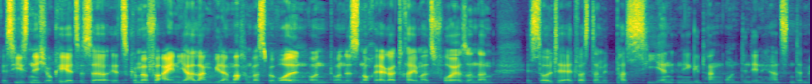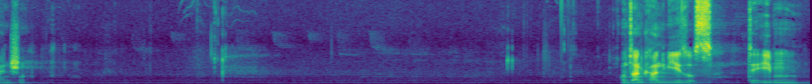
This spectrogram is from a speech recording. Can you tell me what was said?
Es hieß nicht, okay, jetzt, er, jetzt, können wir für ein Jahr lang wieder machen, was wir wollen und, und es noch Ärger treiben als vorher, sondern es sollte etwas damit passieren in den Gedanken und in den Herzen der Menschen. Und dann kam Jesus, der eben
